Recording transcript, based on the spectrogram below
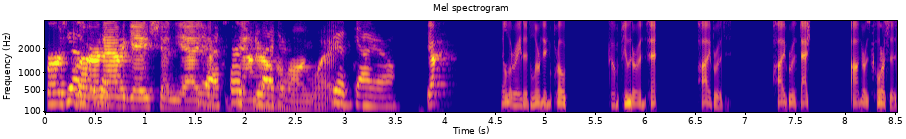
First Yeah, letter navigation. Yeah, you Yeah, have first down arrow the letter. long You way. have down arrow. Yep. Accelerated learning pro. Computer and tech. Hybrid. Hybrid dash. Honors courses.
